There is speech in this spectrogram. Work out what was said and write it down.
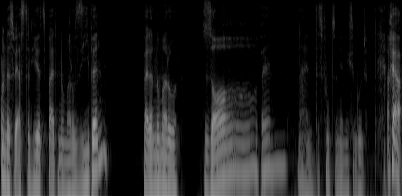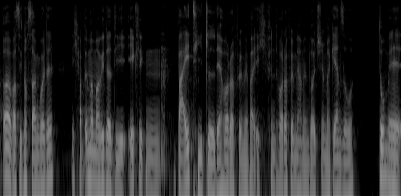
Und das wäre es dann hier jetzt bei der Nummer 7. Bei der Nummer Sorben. Nein, das funktioniert nicht so gut. Ach ja, äh, was ich noch sagen wollte. Ich habe immer mal wieder die ekligen Beititel der Horrorfilme, weil ich finde, Horrorfilme haben im Deutschen immer gern so dumme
